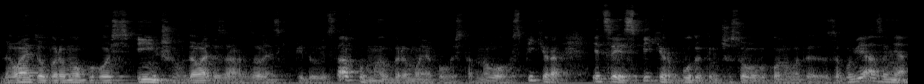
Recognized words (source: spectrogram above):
Давайте оберемо когось іншого. Давайте зараз Зеленський піде у відставку. Ми оберемо якогось там нового спікера, і цей спікер буде тимчасово виконувати зобов'язання,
